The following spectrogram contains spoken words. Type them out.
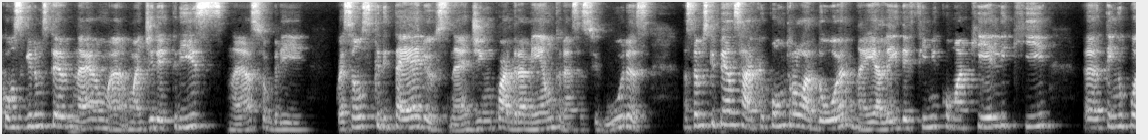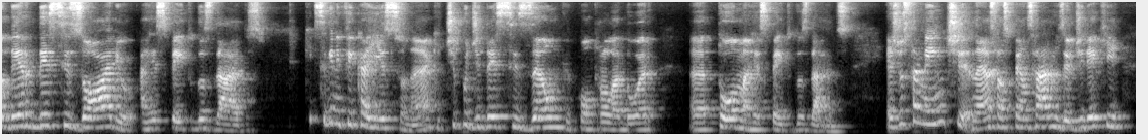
conseguirmos ter né, uma, uma diretriz né, sobre quais são os critérios né, de enquadramento nessas figuras, nós temos que pensar que o controlador, né, e a lei define como aquele que uh, tem o poder decisório a respeito dos dados. O que significa isso, né? Que tipo de decisão que o controlador uh, toma a respeito dos dados? É justamente, né, se nós pensarmos, eu diria que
